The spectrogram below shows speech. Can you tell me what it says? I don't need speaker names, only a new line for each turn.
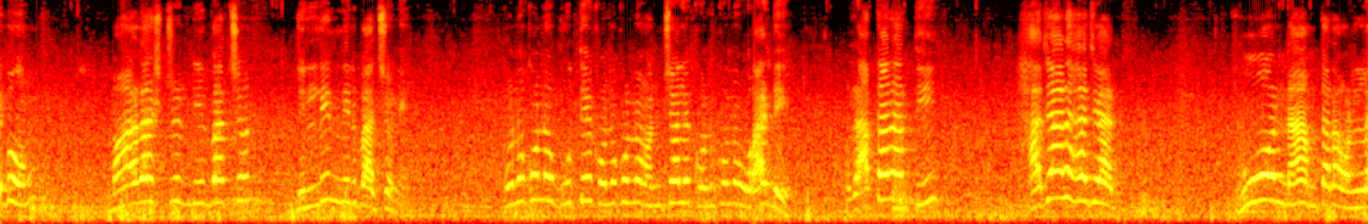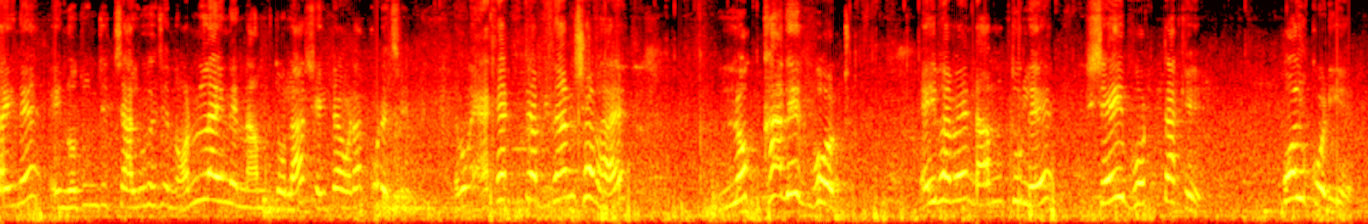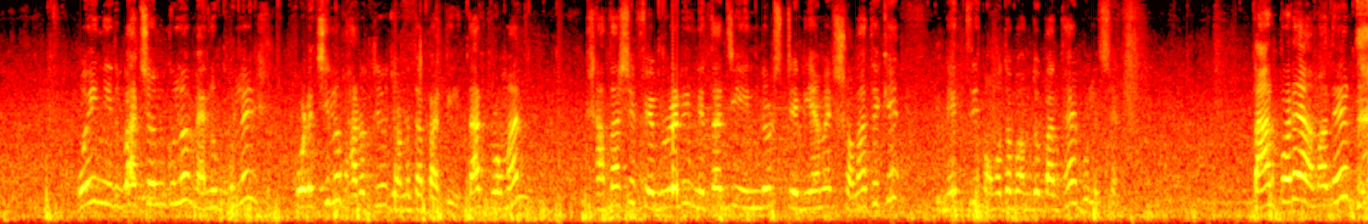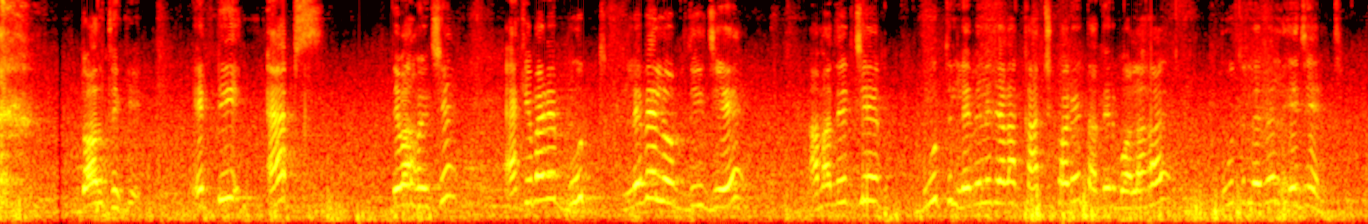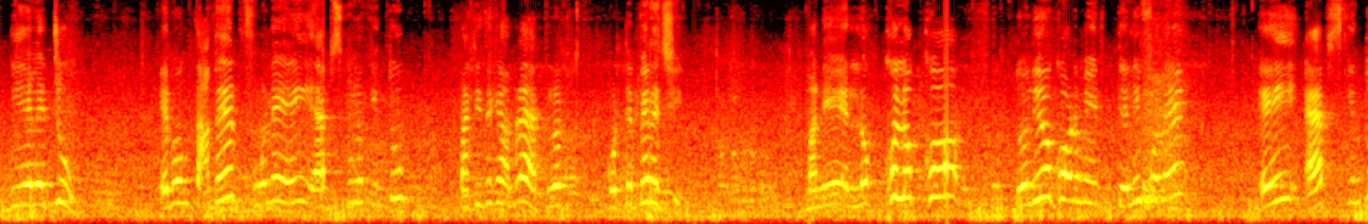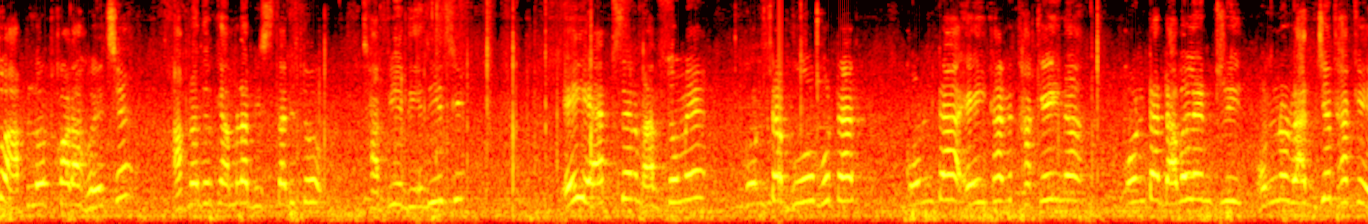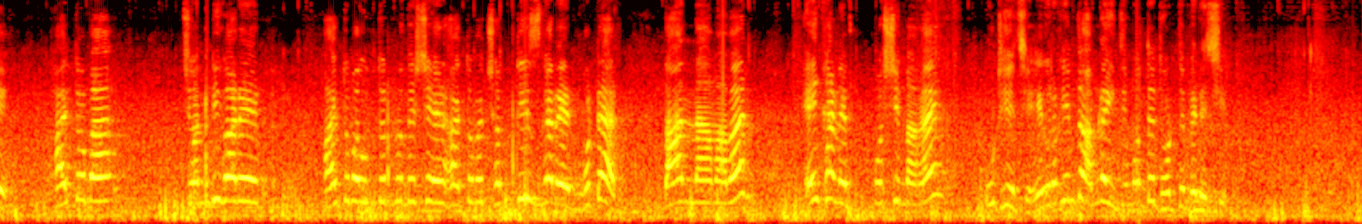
এবং মহারাষ্ট্রের নির্বাচন, দিল্লির নির্বাচনে কোনো কোনো বুথে, কোনো কোনো অঞ্চলে, কোনো কোনো ওয়ার্ডে রাতারাতি হাজার হাজার ভুয়ো নাম তারা অনলাইনে, এই নতুন যে চালু হয়েছে অনলাইনে নাম তোলা, সেইটা ওরা করেছে। এবং এক একটা বিধানসভায় লক্ষাধিক ভোট এইভাবে নাম তুলে সেই ভোটটাকে পোল করিয়ে ওই নির্বাচনগুলো ম্যানুপুলেট করেছিল ভারতীয় জনতা পার্টি। তার প্রমাণ সাতাশে ফেব্রুয়ারি নেতাজি ইন্ডোর স্টেডিয়ামের সভা থেকে নেত্রী মমতা বন্দ্যোপাধ্যায় বলেছেন। তারপরে আমাদের দল থেকে একটি অ্যাপস দেওয়া হয়েছে। একেবারে বুথ লেভেল অবধি যে আমাদের যে বুথ লেভেলে যারা কাজ করে তাদের বলা হয় booth level agent BLA two. এবং তাদের ফোনে এই অ্যাপসগুলো কিন্তু পার্টি থেকে আমরা অ্যাপলোড করতে পেরেছি। মানে লক্ষ লক্ষ দলীয় কর্মীর টেলিফোনে এই অ্যাপস কিন্তু আপলোড করা হয়েছে। আপনাদেরকে আমরা বিস্তারিত ছাপিয়ে দিয়ে দিয়েছি। এই অ্যাপসের মাধ্যমে কোনটা ভুয়ো ভোটার, কোনটা এইখানে থাকেই না, কোনটা ডাবল এন্ট্রি, অন্য রাজ্যে থাকে, হয়তোবা চণ্ডীগড়ের হয়তোবা উত্তরপ্রদেশের, হয়তোবা ছত্তিশগড়ের ভোটার, তার নাম আবার এইখানে পশ্চিমবাংলায় উঠিয়েছে। এগুলো কিন্তু আমরা ইতিমধ্যে ধরতে পেরেছি।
